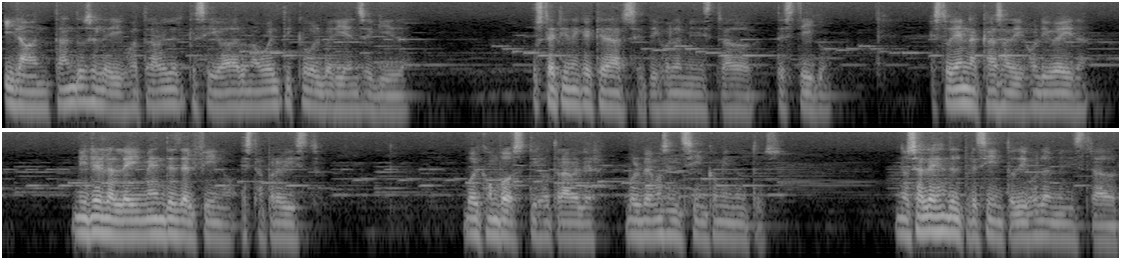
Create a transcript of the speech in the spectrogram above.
y levantándose le dijo a Traveler que se iba a dar una vuelta y que volvería enseguida. Usted tiene que quedarse, dijo el administrador, testigo. Estoy en la casa, dijo Oliveira. Mire la ley Méndez Delfino, está previsto. Voy con vos, dijo Traveler. Volvemos en cinco minutos. No se alejen del precinto, dijo el administrador.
